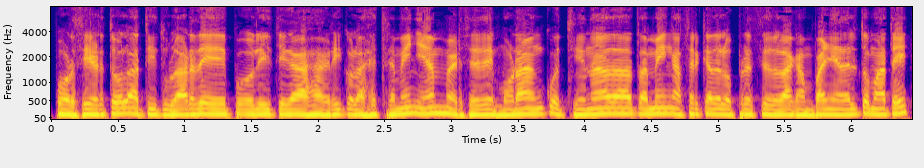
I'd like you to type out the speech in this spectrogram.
Por cierto, la titular de Políticas Agrícolas Extremeñas, Mercedes Morán, cuestionada también acerca de los precios de la campaña del tomate,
